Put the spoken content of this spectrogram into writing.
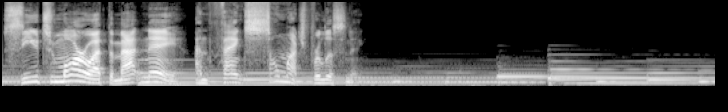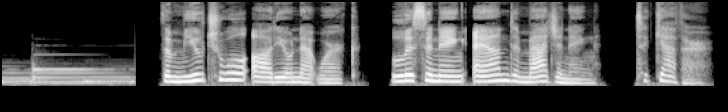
See you tomorrow at the matinee, and thanks so much for listening. The Mutual Audio Network. Listening and imagining together.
